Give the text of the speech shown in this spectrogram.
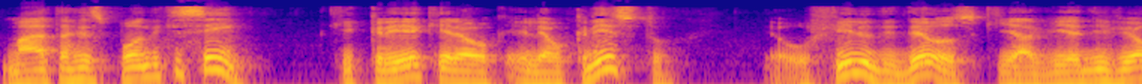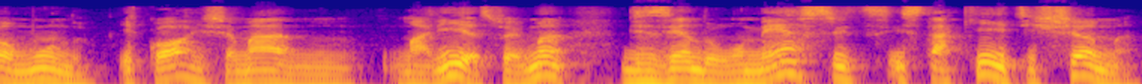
Marta responde que sim, que crê que ele é, o, ele é o Cristo, o Filho de Deus que havia de vir ao mundo, e corre chamar Maria, sua irmã, dizendo: O Mestre está aqui e te chama.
